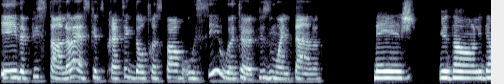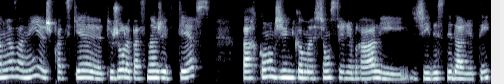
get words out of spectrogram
Et depuis ce temps-là, est-ce que tu pratiques d'autres sports aussi ou tu as plus ou moins le temps? Là? Mais dans les dernières années, je pratiquais euh, toujours le patinage de vitesse. Par contre, j'ai eu une commotion cérébrale et j'ai décidé d'arrêter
